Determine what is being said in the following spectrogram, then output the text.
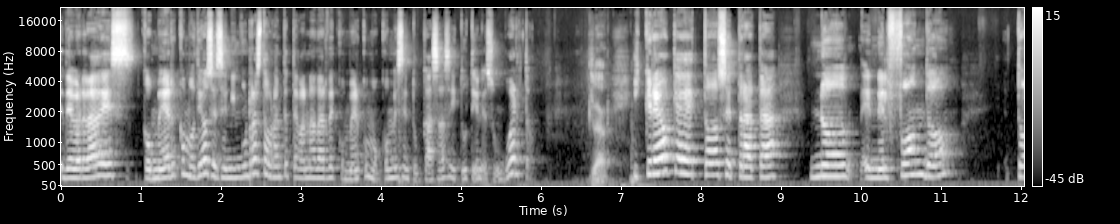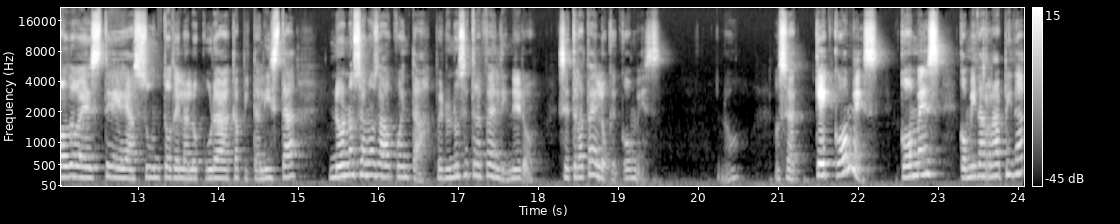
de verdad es comer como dioses. En ningún restaurante te van a dar de comer como comes en tu casa si tú tienes un huerto. Claro. Y creo que todo se trata, no, en el fondo, todo este asunto de la locura capitalista, no nos hemos dado cuenta, pero no se trata del dinero, se trata de lo que comes, ¿no? O sea, ¿qué comes? ¿Comes comida rápida?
